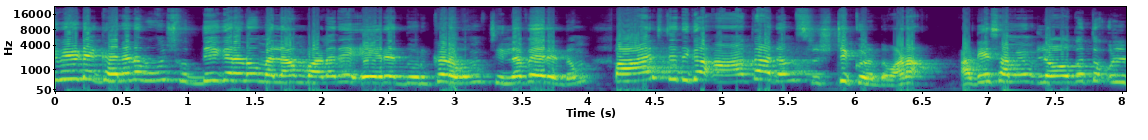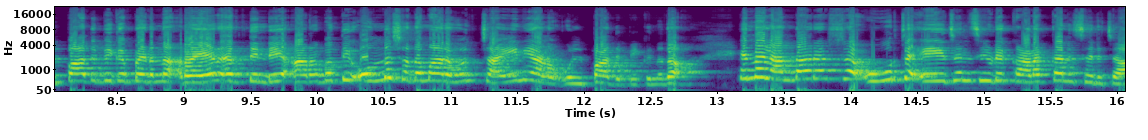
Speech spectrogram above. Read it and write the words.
ഇവയുടെ ഖനനവും ശുദ്ധീകരണവുമെല്ലാം വളരെ ഏറെ ദുർഘടവും ചിലവേറിയതും പാരിസ്ഥിതിക ആഘാതം സൃഷ്ടിക്കുന്നതുമാണ്. അതേസമയം ലോകത്ത് ഉൽപ്പാദിപ്പിക്കപ്പെടുന്ന റയർ എർത്തിന്റെ അറുപത്തി ഒന്ന് ശതമാനവും ചൈനയാണ് ഉൽപ്പാദിപ്പിക്കുന്നത്. എന്നാൽ അന്താരാഷ്ട്ര ഊർജ ഏജൻസിയുടെ കണക്കനുസരിച്ച്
